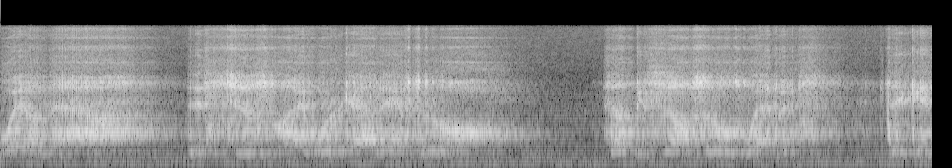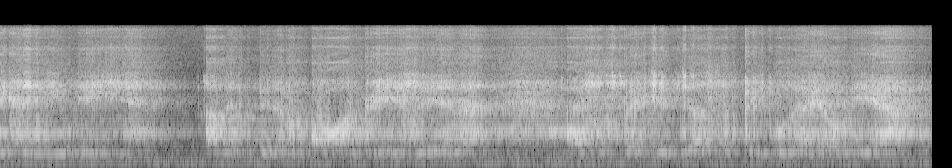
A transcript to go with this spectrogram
Well now, this just might work out after all. Help yourself to those weapons. Take anything you need. I'm in a bit of a quandary, you see, and uh, I suspect you're just the people to help me out.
